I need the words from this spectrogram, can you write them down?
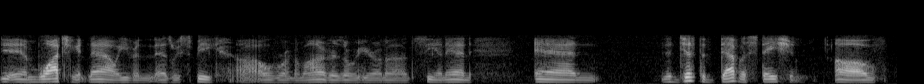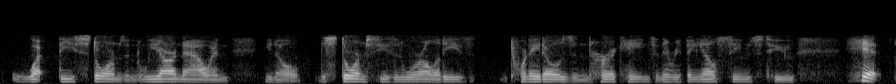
I'm watching it now, even as we speak, uh, over on the monitors over here on uh, CNN, and just the devastation of what these storms and we are now in, you know, the storm season where all of these tornadoes and hurricanes and everything else seems to hit and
